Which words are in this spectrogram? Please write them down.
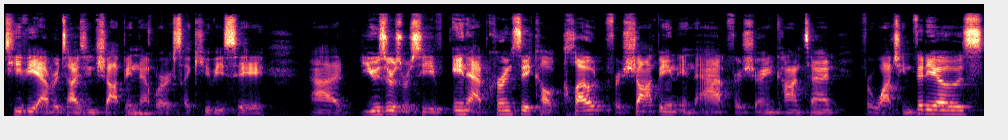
TV advertising shopping networks like QVC. Uh, users receive in app currency called Clout for shopping in the app, for sharing content, for watching videos.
